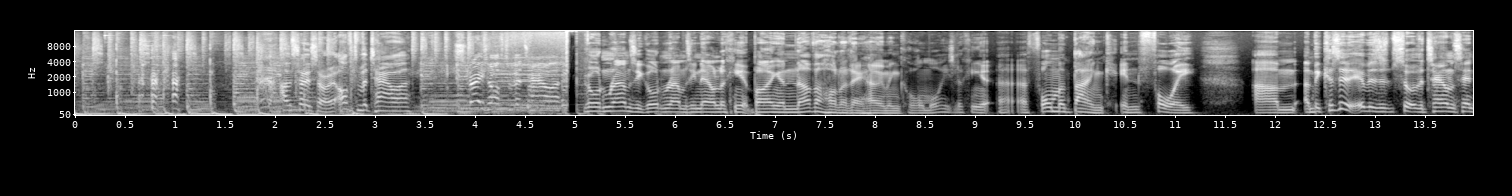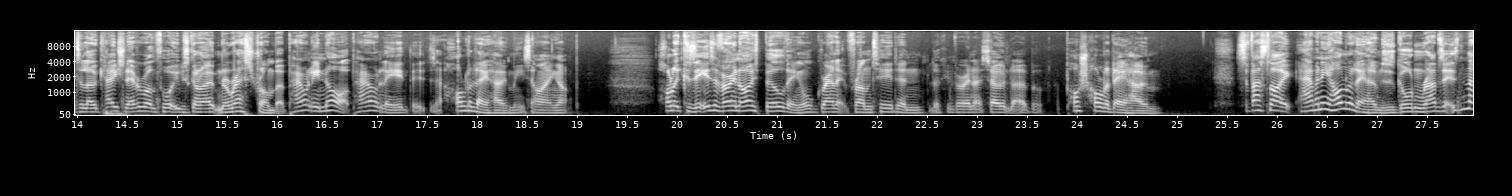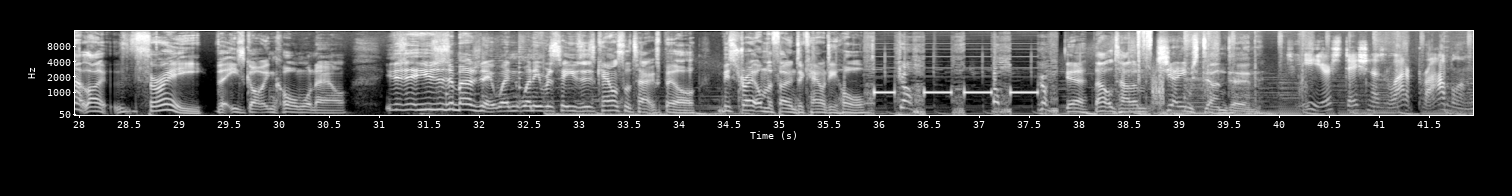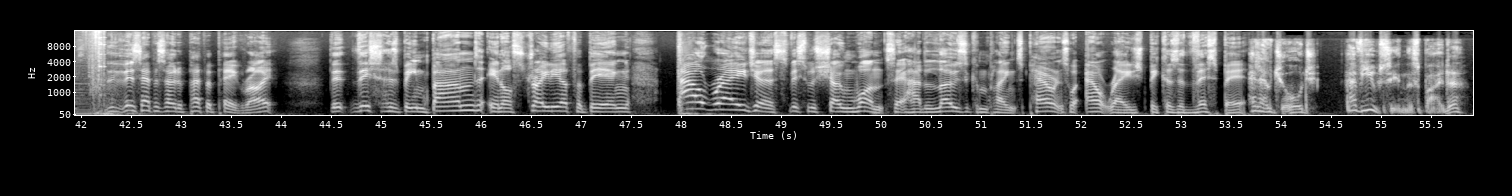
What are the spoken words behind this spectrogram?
I'm so sorry. Off to the tower. Straight off to the tower. Gordon Ramsay. Gordon Ramsay now looking at buying another holiday home in Cornwall. He's looking at a, a former bank in Fowey. Um, and because it, it was sort of a town centre location, everyone thought he was going to open a restaurant, but apparently not. Apparently, it's a holiday home he's eyeing up. Holiday, because it is a very nice building, all granite fronted and looking very nice. So, uh, posh holiday home. So that's like, how many holiday homes has Gordon Ramsay? Isn't that like three that he's got in Cornwall now? You just, you just imagine it when, when he receives his council tax bill. Be straight on the phone to County Hall. Yeah, that'll tell him. James Dundon. Gee, your station has a lot of problems. This episode of Peppa Pig, right? This has been banned in Australia for being outrageous. This was shown once. It had loads of complaints. Parents were outraged because of this bit. Hello, George. Have you seen the spider?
